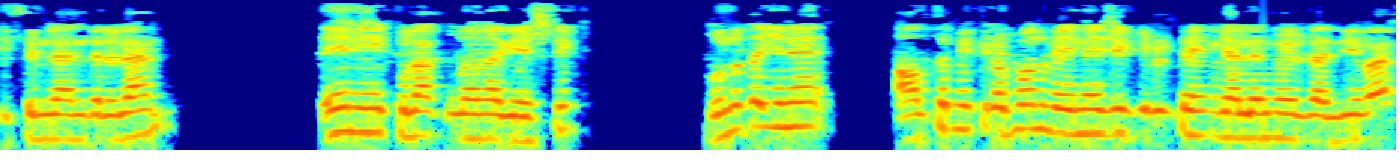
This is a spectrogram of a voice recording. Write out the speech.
isimlendirilen en iyi kulaklığına geçtik. Bunu da yine altı mikrofon ve NC gürültü engelleme özelliği var.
